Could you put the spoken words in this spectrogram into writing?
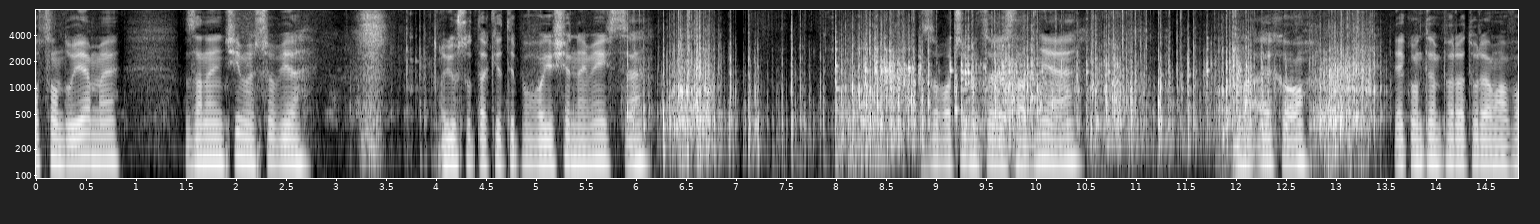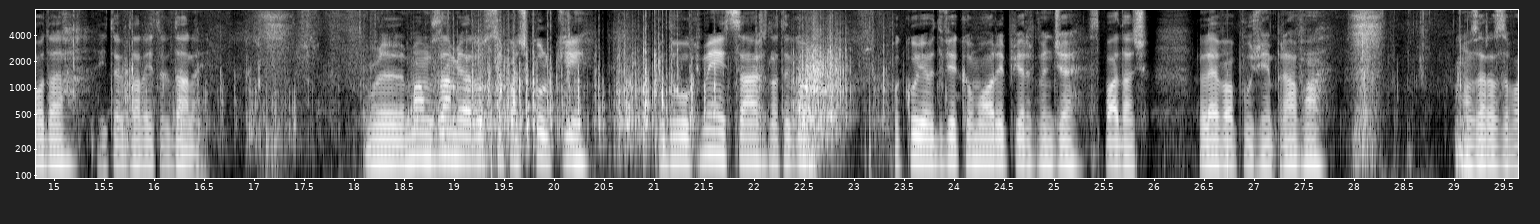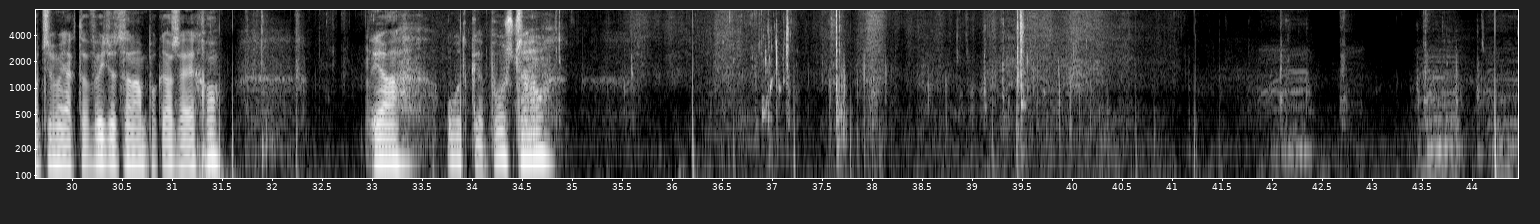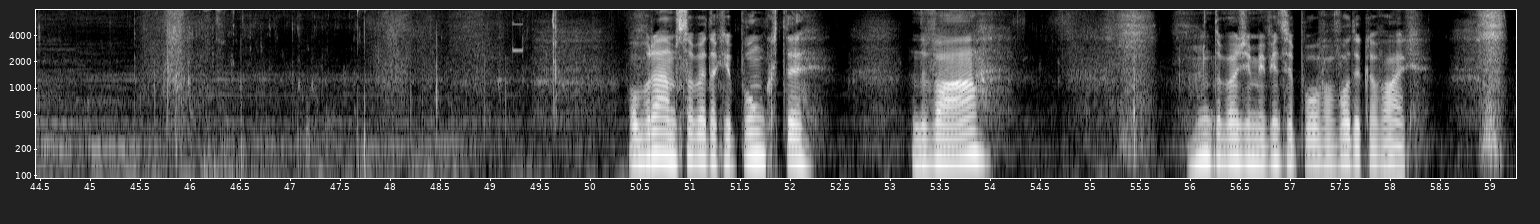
posądujemy, zanęcimy sobie już tu takie typowo jesienne miejsce. Zobaczymy co jest na dnie. Na echo. Jaką temperaturę ma woda i tak dalej, i tak dalej. Mam zamiar rozsypać kulki w dwóch miejscach, dlatego pakuję w dwie komory. Pierw będzie spadać lewa, później prawa. No zaraz zobaczymy jak to wyjdzie, co nam pokaże echo. Ja łódkę puszczam. Obrałem sobie takie punkty dwa. No to będzie mniej więcej połowa wody, kawałek.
